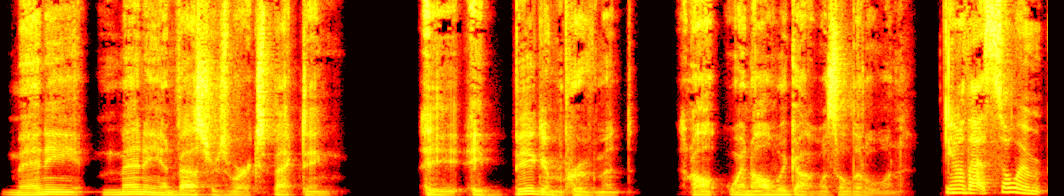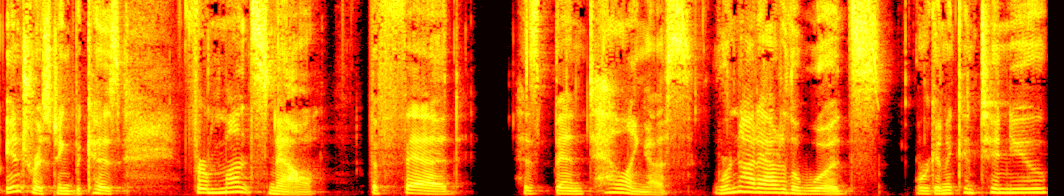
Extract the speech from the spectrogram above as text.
many many investors were expecting a a big improvement and all when all we got was a little one. You know that's so interesting because for months now the Fed has been telling us we're not out of the woods we're going to continue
